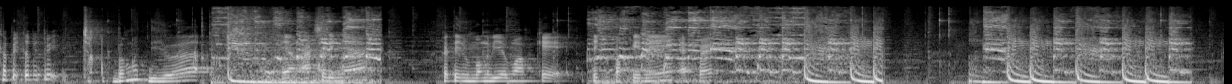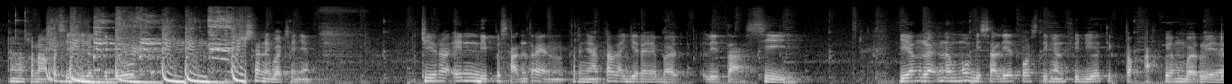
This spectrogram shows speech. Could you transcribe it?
tapi tapi tapi cakep banget gila yang aslinya ketimbang dia make tiktok ini efek Nah, kenapa sih jedak jeduk? Susah nih bacanya. Kirain di pesantren, ternyata lagi rehabilitasi. Yang nggak nemu bisa lihat postingan video TikTok aku yang baru ya.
